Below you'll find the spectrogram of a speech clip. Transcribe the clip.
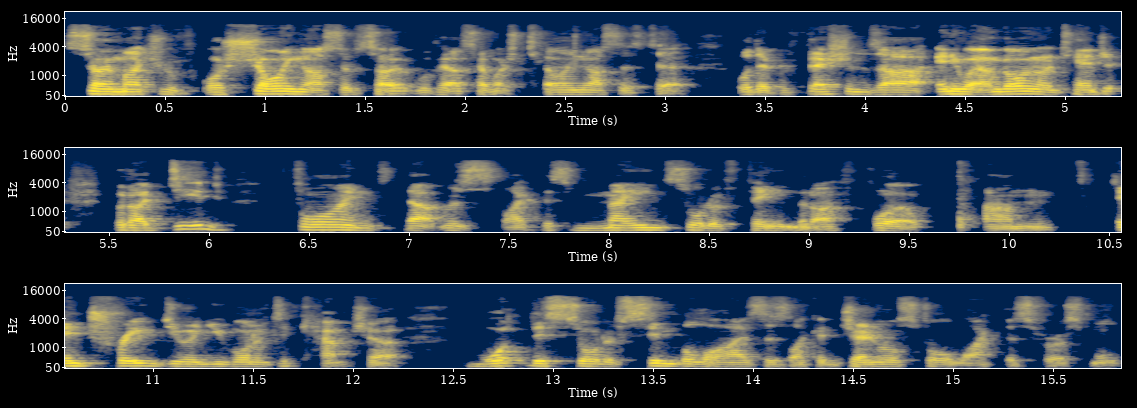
so much of, or showing us of so without so much telling us as to what their professions are. Anyway, I'm going on a tangent, but I did find that was like this main sort of theme that I felt um, intrigued you and you wanted to capture what this sort of symbolizes like a general store like this for a small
